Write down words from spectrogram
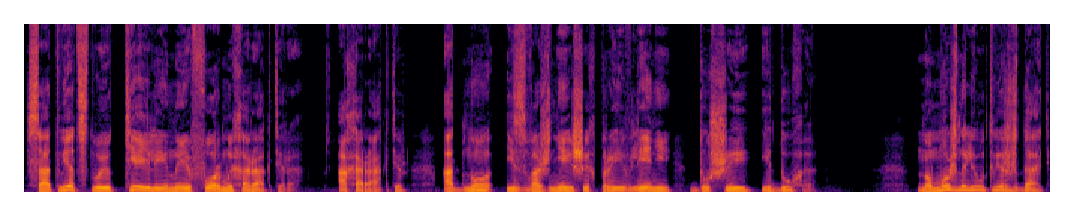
соответствуют те или иные формы характера, а характер — одно из важнейших проявлений души и духа. Но можно ли утверждать,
